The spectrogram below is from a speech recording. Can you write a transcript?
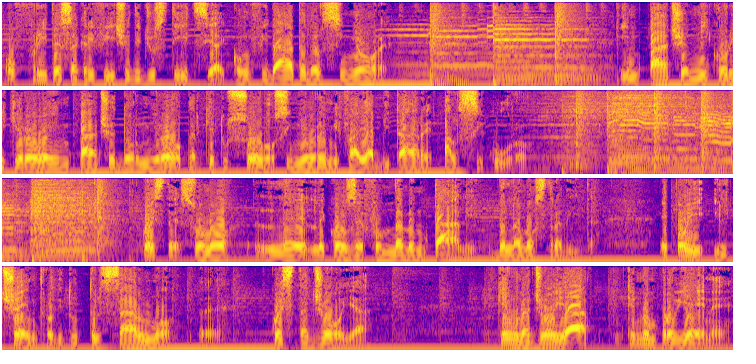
Offrite sacrifici di giustizia e confidate nel Signore. In pace mi coricherò e in pace dormirò, perché tu solo, Signore, mi fai abitare al sicuro. Queste sono le, le cose fondamentali della nostra vita. E poi il centro di tutto il Salmo, eh, questa gioia, che è una gioia che non proviene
